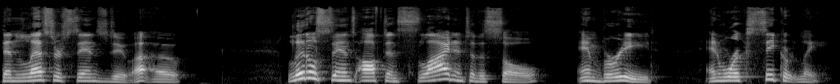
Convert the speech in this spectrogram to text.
than lesser sins do. Uh oh. Little sins often slide into the soul and breed and work secretly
